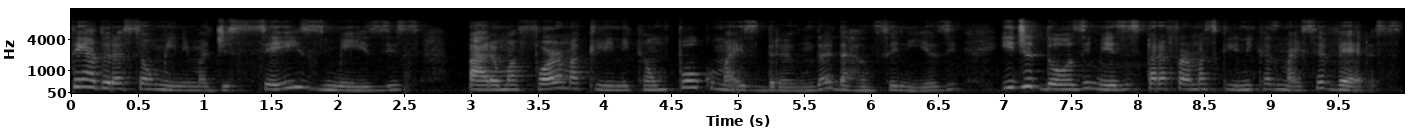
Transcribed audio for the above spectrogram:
Tem a duração mínima de seis meses para uma forma clínica um pouco mais branda da hanseníase e de 12 meses para formas clínicas mais severas.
